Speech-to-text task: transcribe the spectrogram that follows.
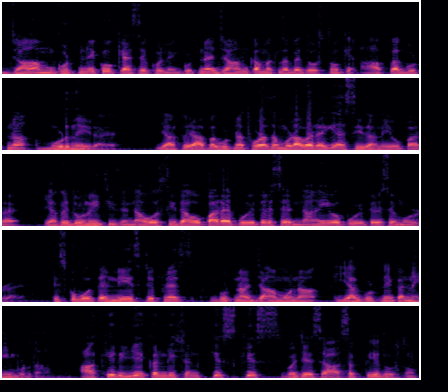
जाम घुटने को कैसे खोलें? घुटने जाम का मतलब है दोस्तों कि आपका घुटना मुड़ नहीं रहा है, या फिर आपका घुटना थोड़ा सा मुड़ा हुआ रह गया, सीधा नहीं हो पा रहा है, या फिर दोनों ही चीज़ें, ना वो सीधा हो पा रहा है पूरी तरह से, ना ही वो पूरी तरह से मुड़ रहा है। इसको बोलते हैं नी स्टिफनेस घुटना जाम होना या घुटने का नहीं मुड़ना। आखिर ये कंडीशन किस किस वजह से आ सकती है दोस्तों?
